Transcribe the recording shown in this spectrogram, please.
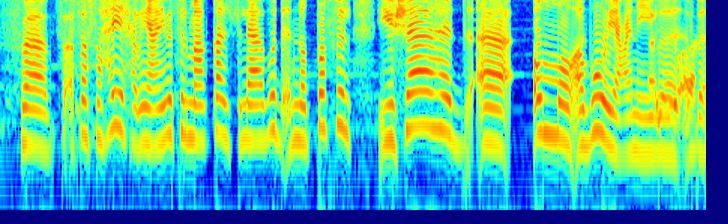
ف- فصحيح يعني مثل ما قلت لابد أن الطفل يشاهد آه، أمه وأبوه يعني ب- أيوة، ب-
